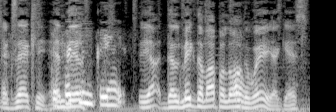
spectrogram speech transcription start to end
Exactly. The and they'll, second thing yeah, they'll make them up along Oh. the way, I guess.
